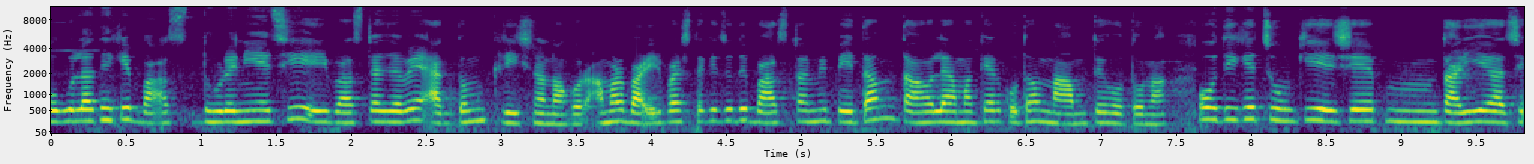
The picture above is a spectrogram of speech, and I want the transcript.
বগুলা থেকে বাস ধরে নিয়েছি, এই বাসটা যাবে একদম কৃষ্ণনগর। আমার বাড়ির পাশ থেকে যদি বাসটা আমি পেতাম, তাহলে আমাকে আর কোথাও নামতে হতো না। ওদিকে চুমকি এসে দাঁড়িয়ে আছে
